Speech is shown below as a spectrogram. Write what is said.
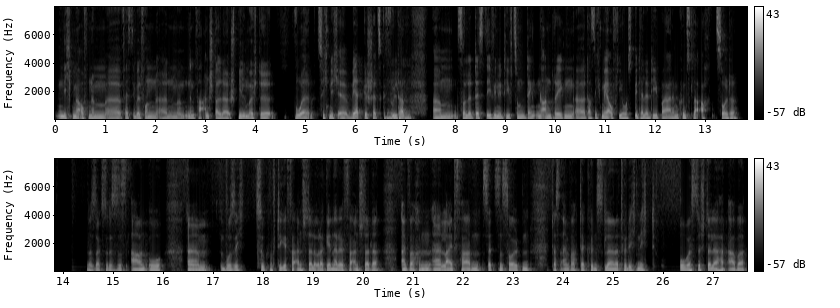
nicht mehr auf einem äh, Festival von ähm, einem Veranstalter spielen möchte, wo er sich nicht äh, wertgeschätzt gefühlt mhm. hat, ähm, solle das definitiv zum Denken anregen, äh, dass ich mehr auf die Hospitality bei einem Künstler achten sollte. Also sagst du, das ist das A und O, ähm, wo sich zukünftige Veranstalter oder generell Veranstalter einfach einen äh, Leitfaden setzen sollten, dass einfach der Künstler natürlich nicht oberste Stelle hat, aber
